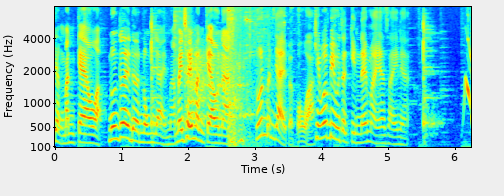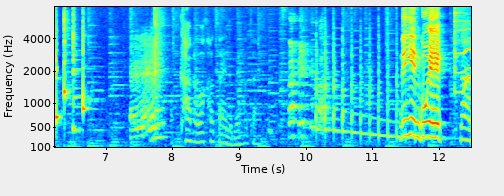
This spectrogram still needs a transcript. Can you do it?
อย่างมันแก้วอะนุ่นก็เลยเดินนมใหญ่มาไม่ใช่มันแก้วนะนุ่นมันใหญ่แบบปะวะคิดว่าบิวจะกินได้ไหมอะไซเนี่ย ข้าแปลว่าเข้าใจหรือไม่เข้าใจ ได้ยินกูอีก นาง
